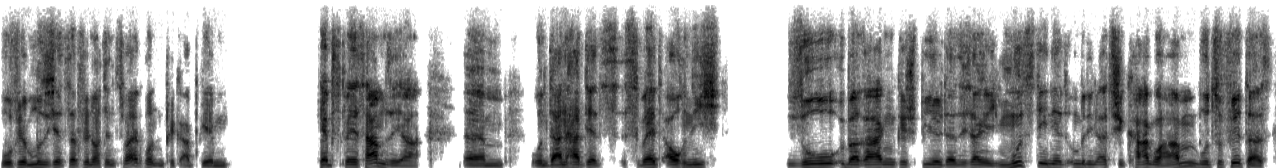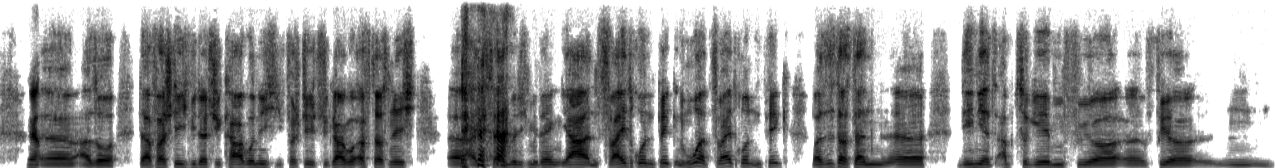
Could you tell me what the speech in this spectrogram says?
Wofür muss ich jetzt dafür noch den Zweitrunden-Pick abgeben? Cap Space haben sie ja. Ähm, und dann hat jetzt Sweat auch nicht so überragend gespielt, dass ich sage, ich muss den jetzt unbedingt als Chicago haben. Wozu führt das? Ja. Äh, also da verstehe ich wieder Chicago nicht. Ich verstehe Chicago öfters nicht. Äh, als Fan würde ich mir denken, ja, ein Zweitrunden-Pick, ein hoher Zweitrunden-Pick. Was ist das dann, äh, den jetzt abzugeben für, äh, für mm,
